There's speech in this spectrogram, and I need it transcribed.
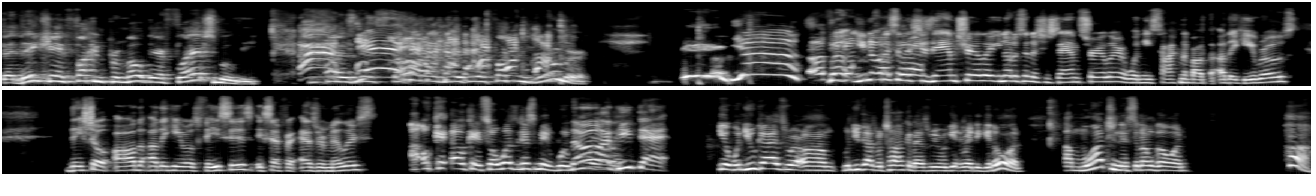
That they can't fucking promote their Flash movie because their star might be a fucking groomer. Yeah. I Well, you about notice in the. Shazam trailer, you notice in the Shazam trailer when he's talking about the other heroes, they show all the other heroes' faces except for Ezra Miller's. Uh, Okay, okay. So it wasn't just me. When we No, were, I um, peeped that. you know, when you guys were um when you guys were talking as we were getting ready to get on, I'm watching this and I'm going, huh?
